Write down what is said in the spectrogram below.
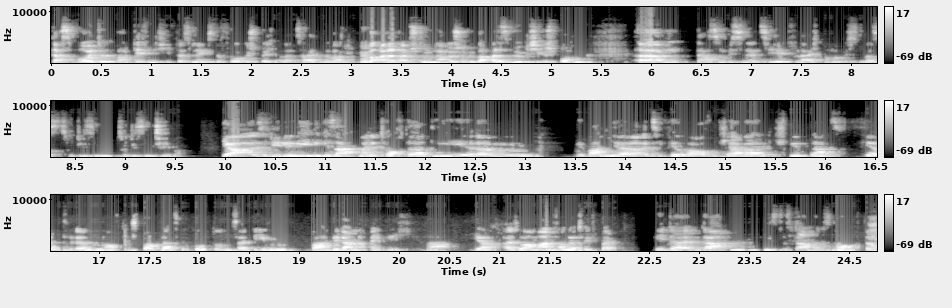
Das heute war definitiv das längste Vorgespräch aller Zeiten. Wir waren über anderthalb Stunden, haben wir schon über alles Mögliche gesprochen. Ähm, da hast du ein bisschen erzählt, vielleicht noch mal ein bisschen was zu diesem, zu diesem Thema. Ja, also die Lilly, wie gesagt, meine Tochter, die, ähm, wir waren hier, als sie vier war, auf dem Scherwald-Spielplatz. Sie hat ähm, auf den Sportplatz geguckt und seitdem waren wir dann eigentlich immer hier. Also am Anfang natürlich bei Peter im Garten, hieß es damals noch, da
